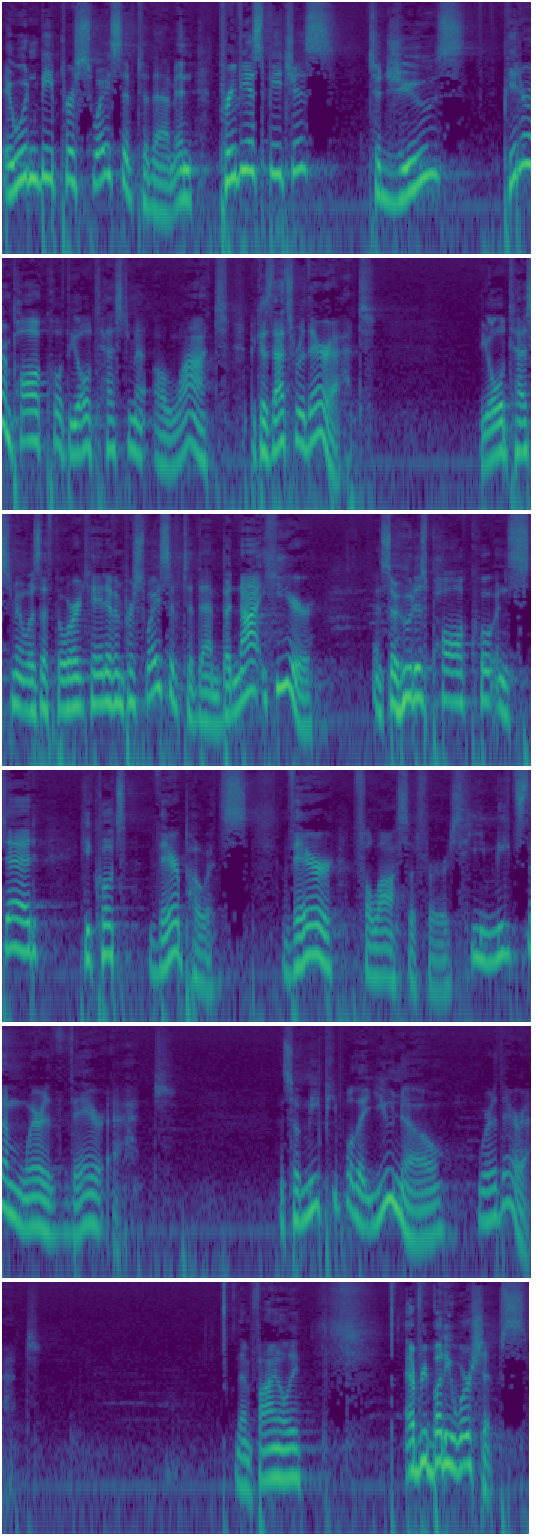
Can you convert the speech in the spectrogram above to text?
It wouldn't be persuasive to them. In previous speeches to Jews, Peter and Paul quote the Old Testament a lot because that's where they're at. The Old Testament was authoritative and persuasive to them, but not here. And so, who does Paul quote instead? He quotes their poets, their philosophers. He meets them where they're at. And so, meet people that you know where they're at. Then finally, everybody worships.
